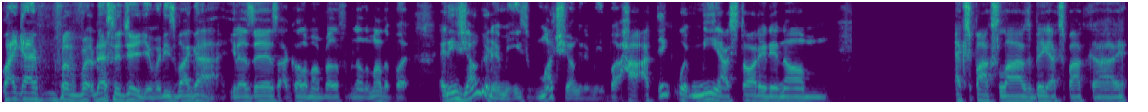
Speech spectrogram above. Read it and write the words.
white guy from West Virginia, but he's my guy. You know what I'm saying? So I call him my brother from another mother. But and he's younger than me. He's much younger than me. But how, I think with me, I started in um Xbox Live, a big Xbox guy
